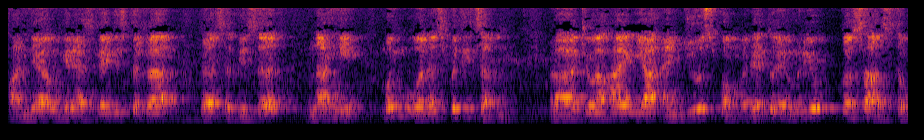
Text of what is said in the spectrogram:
फांद्या वगैरे असं काही दिसतं का? तर असं दिसत नाही. मग वनस्पतीचा किंवा हा या अँजिओस्पॉममध्ये तो एम्ब्रिओ कसा असतो?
